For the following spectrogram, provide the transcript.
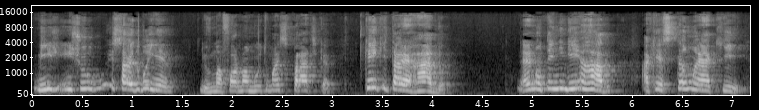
me enxugo e saio do banheiro. De uma forma muito mais prática. Quem que está errado? Né? Não tem ninguém errado. A questão é que,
